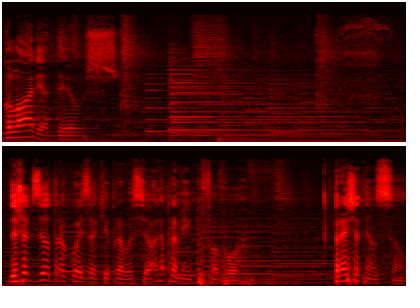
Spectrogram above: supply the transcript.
Glória a Deus. Deixa eu dizer outra coisa aqui para você. Olha para mim, por favor. Preste atenção.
